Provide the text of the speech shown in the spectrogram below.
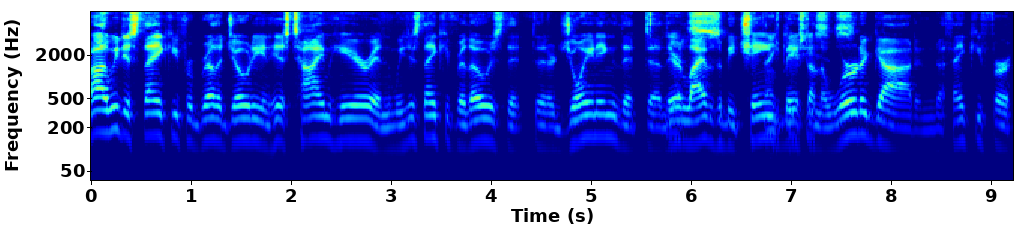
Father, we just thank you for Brother Jody and his time here, and we just thank you for those that, that are joining, that uh, their Yes. lives will be changed Thank you, based on the Word of God. And uh, thank you for,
